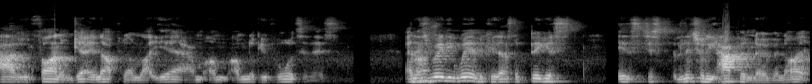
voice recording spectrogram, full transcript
having fun. I'm getting up and I'm like, yeah, I'm, I'm, I'm looking forward to this. And it's really weird because that's the biggest, it's just literally happened overnight.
